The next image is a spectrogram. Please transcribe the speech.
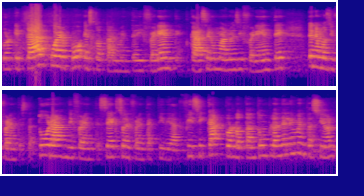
Porque cada cuerpo es totalmente diferente. Cada ser humano es diferente. Tenemos diferente estatura, diferente sexo, diferente actividad física. Por lo tanto, un plan de alimentación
